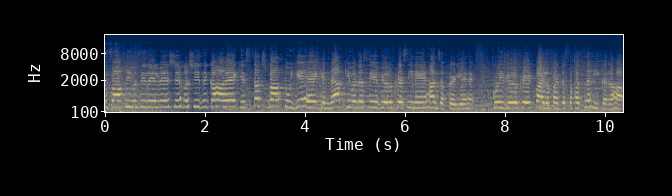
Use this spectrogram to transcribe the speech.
وفاقی وزیر ریلوے شیخ رشید نے کہا ہے کہ سچ بات تو یہ ہے کہ نیب کی وجہ سے بیوروکریسی نے ہینڈز اپ کر لیے ہیں۔ کوئی بیوروکریٹ فائلوں پر دستخط نہیں کر رہا۔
